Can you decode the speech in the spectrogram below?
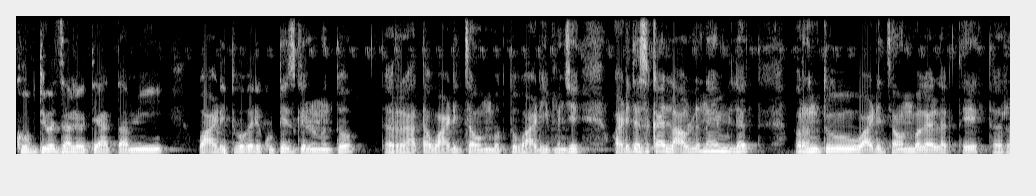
खूप दिवस झाले होते. आता मी वाडीत वगैरे कुठेच गेलो नव्हतो. तर आता वाडीत जाऊन बघतो. वाडी म्हणजे वाडीत असं काय लावलं नाही मिळत परंतु वाडीत जाऊन बघायला लागते. तर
